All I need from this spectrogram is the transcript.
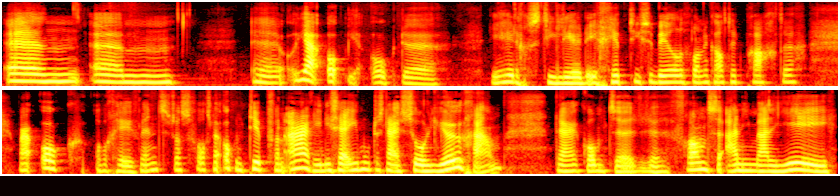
En ehm, eh, ja, ook, ja, ook de, die hele gestileerde Egyptische beelden vond ik altijd prachtig. Maar ook op een gegeven moment, dat was volgens mij ook een tip van Arie, die zei: Je moet eens naar Solieu gaan. Daar komt eh, de Franse animalier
